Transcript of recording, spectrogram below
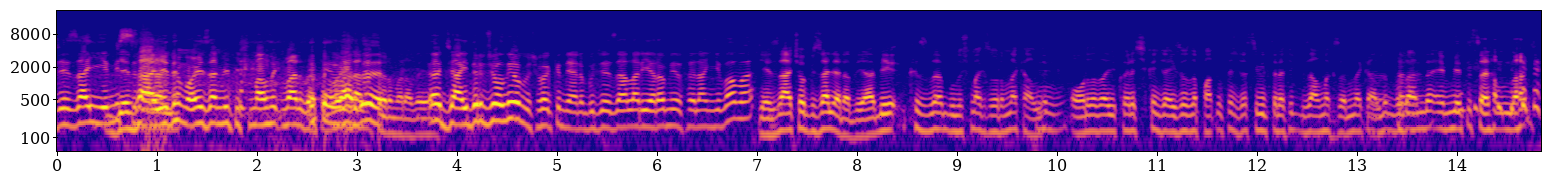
cezayı yemişsin. Ceza herhalde. yedim o yüzden bir pişmanlık var zaten. O yüzden tutuyorum arabayı. Evet, caydırıcı oluyormuş bakın yani bu cezalar yaramıyor falan gibi ama Ceza çok güzel yaradı ya. Bir kızla buluşmak zorunda kaldık. Orada da yukarı çıkınca egzozla patlatınca sivil trafik bizi almak zorunda kaldı. Evet, Buradan tabii. da emniyete selamlar.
